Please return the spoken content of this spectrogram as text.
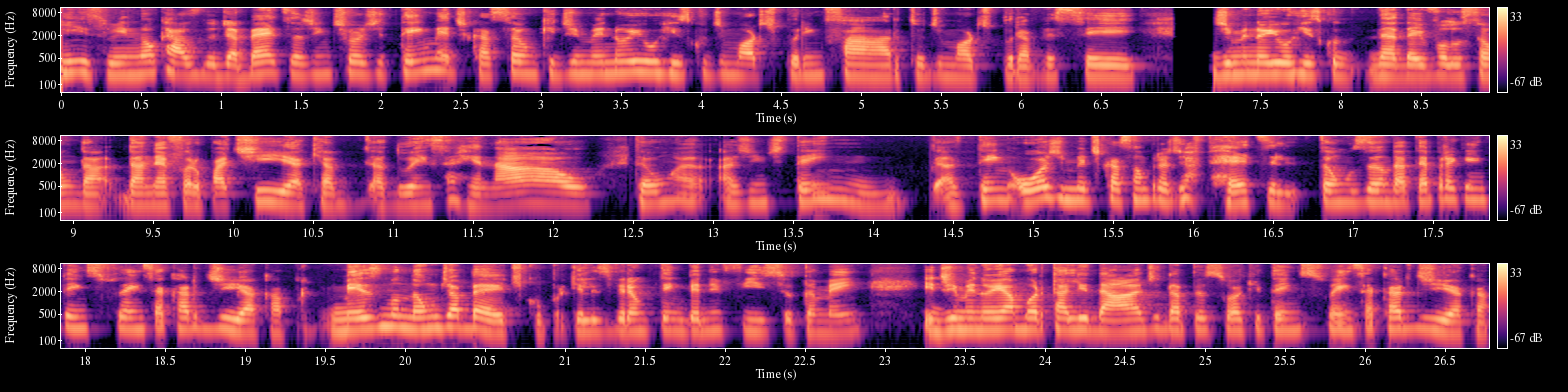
Isso, e no caso do diabetes, a gente hoje tem medicação que diminui o risco de morte por infarto, de morte por AVC, diminuir o risco né, da evolução da, da nefropatia, que é a, a doença renal. Então, a, a gente tem, tem hoje medicação para diabetes, eles estão usando até para quem tem insuficiência cardíaca, mesmo não diabético, porque eles viram que tem benefício também e diminui a mortalidade da pessoa que tem insuficiência cardíaca.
